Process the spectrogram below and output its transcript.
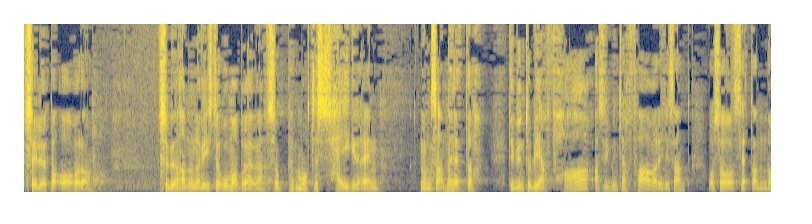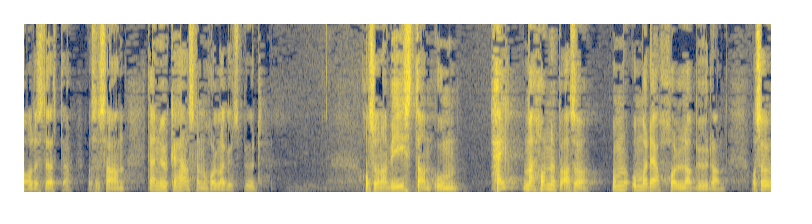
Så i løpet av året da, så begynte han å undervise i romerbrevet, så på en måte seig det inn noen sannheter. De begynte å bli erfar, altså de begynte å erfare det. ikke sant? Og så setter han nådestøtet. Og så sa han denne uka her skal vi holde Guds bud. Og så underviste han om helt med hånden på, altså, om, om det å holde budene. Og så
